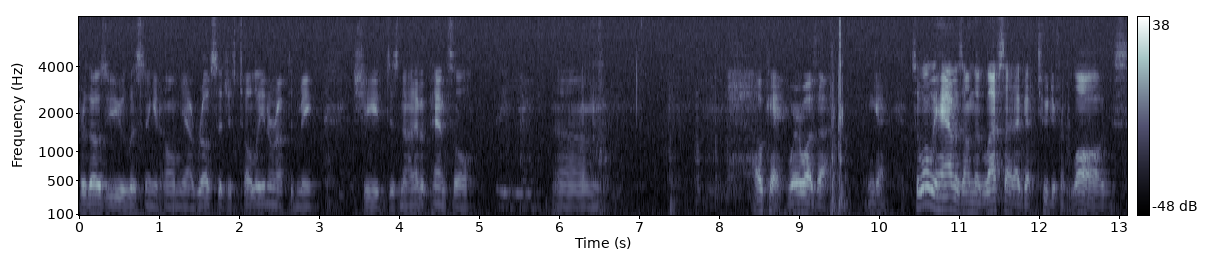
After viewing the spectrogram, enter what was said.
For those of you listening at home, yeah, Rosa just totally interrupted me. She does not have a pencil. Um, okay, where was I? Okay, so what we have is on the left side I've got two different logs.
